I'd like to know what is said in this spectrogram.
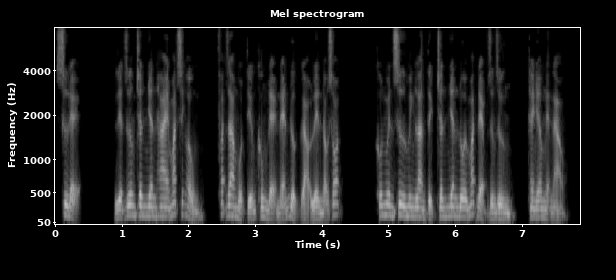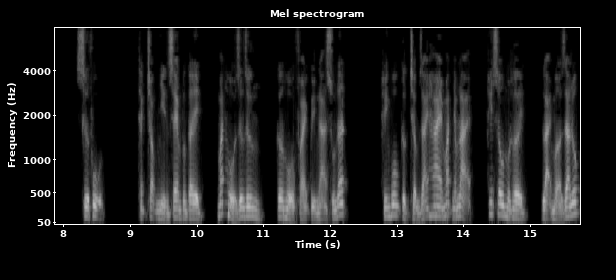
Sư đệ. Liệt dương chân nhân hai mắt xích hồng, phát ra một tiếng không đẻ nén được gạo lên đau xót. Khôn nguyên sư minh lan tịch chân nhân đôi mắt đẹp rừng rừng thanh âm nghẹn nào sư phụ. Thạch trọng nhìn xem phương tây, mắt hổ rưng rưng, cơ hồ phải quỳ ngã xuống đất. Hình vô cực chậm rãi hai mắt nhắm lại, hít sâu một hơi, lại mở ra lúc,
